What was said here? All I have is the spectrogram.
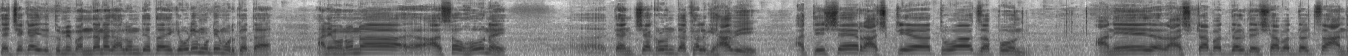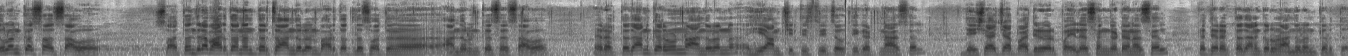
त्याचे काही तुम्ही बंधनं घालून देत आहे केवढी मोठी मूर्खता आहे. आणि म्हणून असं होऊ नये. त्यांच्याकडून दखल घ्यावी. अतिशय राष्ट्रीयत्व जपून आणि राष्ट्राबद्दल देशाबद्दलचं आंदोलन कसं असावं? स्वातंत्र्य भारतानंतरचं आंदोलन भारतातलं स्वातं आंदोलन कसं असावं? रक्तदान करून आंदोलन ही आमची तिसरी चौथी घटना असेल. देशाच्या पातळीवर पहिलं संघटन असेल का ते रक्तदान करून आंदोलन करतं?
